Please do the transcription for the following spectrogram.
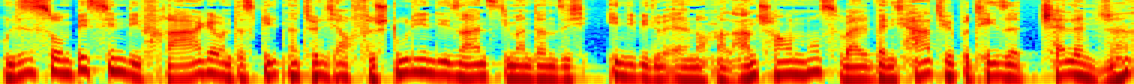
Und es ist so ein bisschen die Frage, und das gilt natürlich auch für Studiendesigns, die man dann sich individuell nochmal anschauen muss, weil wenn ich harte Hypothese challenge,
